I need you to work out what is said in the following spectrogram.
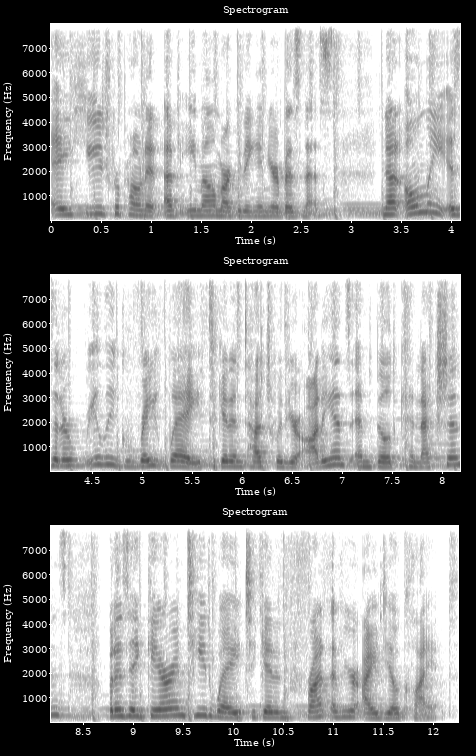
a huge proponent of email marketing in your business. Not only is it a really great way to get in touch with your audience and build connections, but is a guaranteed way to get in front of your ideal client.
